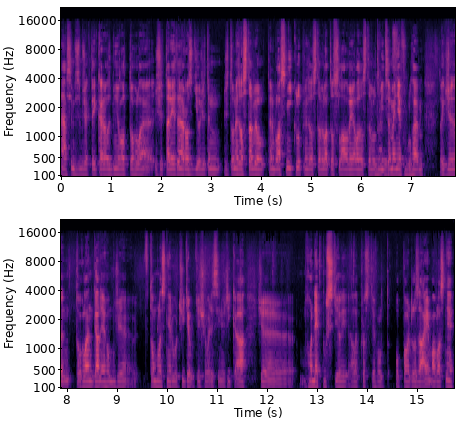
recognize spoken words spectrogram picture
Já si myslím, že jak tady Karel zmiňoval tohle, že tady je ten rozdíl, že, ten, že to nezastavil ten vlastní klub, nezastavila to Slávy, ale zastavil to víceméně Fulham, takže tohle Gade ho může v tomhle směru určitě utěšovat, že si neříká, že ho nepustili, ale prostě ho opadl zájem a vlastně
